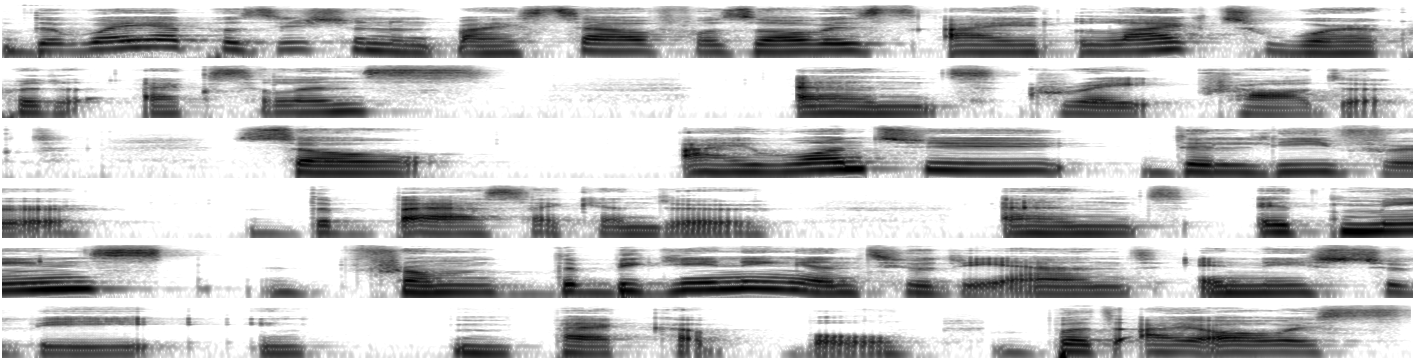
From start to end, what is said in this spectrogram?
The way I positioned myself was always I like to work with excellence and great product. So I want to deliver the best I can do. And it means from the beginning until the end, it needs to be impeccable. But I always,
